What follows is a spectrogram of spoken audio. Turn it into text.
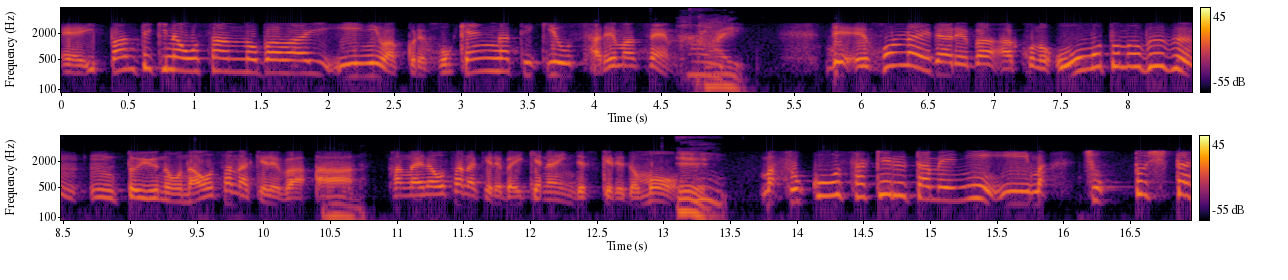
えー一般的なお産の場合には、これ、保険が適用されません。はい。で、えー本来であれば、あこの大元の部分うんというのを直さなければ、あ考え直さなければいけないんですけれども、ええまあ、そこを避けるために、いまあ、ちょっとした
